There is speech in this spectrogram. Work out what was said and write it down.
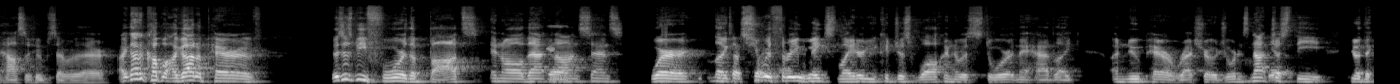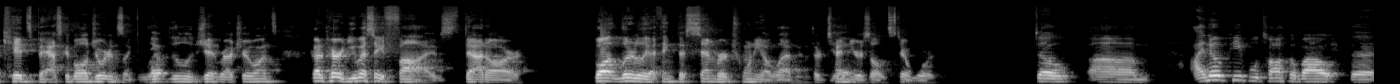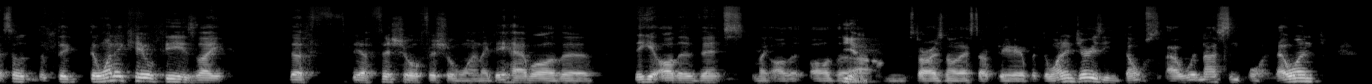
House of Hoops over there. I got a couple. I got a pair of. This is before the bots and all that Yeah. nonsense. Where like two or three weeks later, you could just walk into a store and they had like a new pair of retro Jordans, not Yeah. just the you know the kids basketball Jordans, like le- Yep. the legit retro ones. Got a pair of USA fives that are bought literally, I think December 2011. They're 10 Yeah. years old, still wore them. So um I know people talk about the so the, the, the one at KOP is like the the official official one. Like they have all the they get all the events, like all the all the Yeah. um, stars and all that stuff there. But the one in Jersey, don't I would not sleep on that one.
